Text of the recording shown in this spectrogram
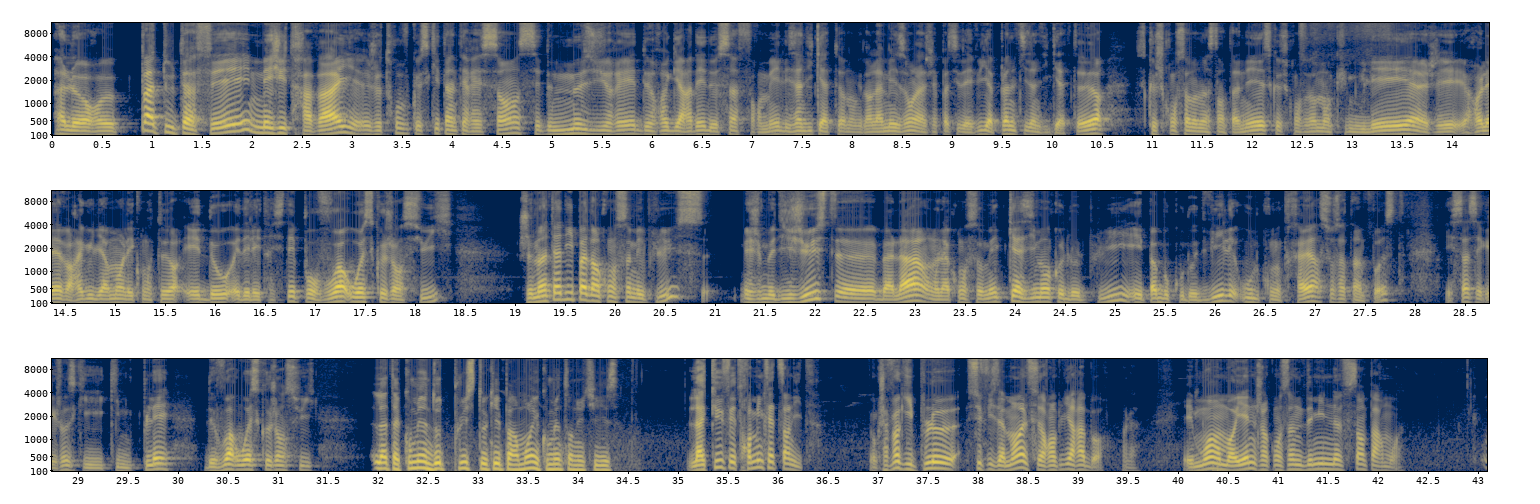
Alors, pas tout à fait, mais j'y travaille. Je trouve que ce qui est intéressant, c'est de mesurer, de regarder, de s'informer. Les indicateurs, donc dans la maison, là, je ne sais pas si vous avez vu, il y a plein de petits indicateurs. Ce que je consomme en instantané, ce que je consomme en cumulé. Je relève régulièrement les compteurs et d'eau et d'électricité pour voir où est-ce que j'en suis. Je ne m'interdis pas d'en consommer plus, mais je me dis juste, euh, bah là, on a consommé quasiment que de l'eau de pluie et pas beaucoup d'eau de ville, ou le contraire sur certains postes. Et ça, c'est quelque chose qui, qui me plaît de voir où est-ce que j'en suis. Là, tu as combien d'eau de pluie stockée par mois et combien tu en utilises? La cuve fait 3700 litres. Donc chaque fois qu'il pleut suffisamment, elle se remplit à bord. Voilà. Et moi, en moyenne, j'en consomme 2900 par mois.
